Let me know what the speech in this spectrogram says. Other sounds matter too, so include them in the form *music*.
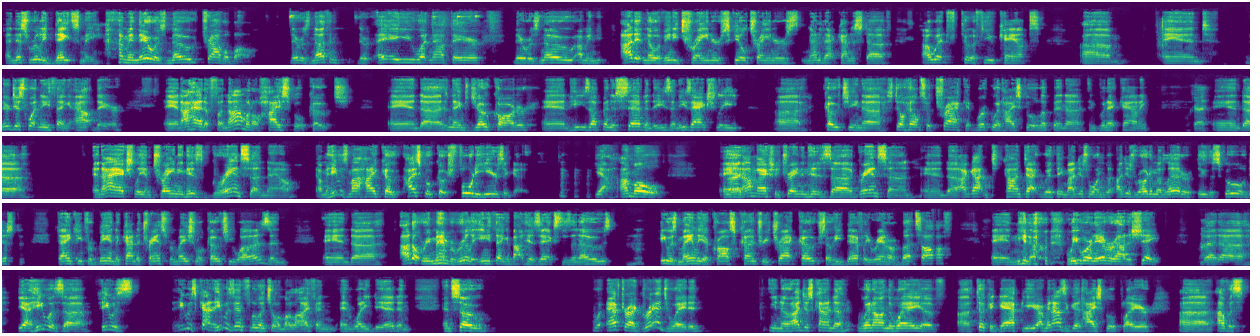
and this really dates me. *laughs* I mean, there was no travel ball. There was nothing, there, AAU wasn't out there. There was no, I mean, I didn't know of any trainers, skilled trainers, none of that kind of stuff. I went to a few camps, um, and there just wasn't anything out there. And I had a phenomenal high school coach, and uh, his name's Joe Carter, and he's up in his 70s, and he's actually uh, coaching, uh, still helps with track at Brookwood High School up in uh, in Gwinnett County. Okay. And uh, and I actually am training his grandson now. I mean, he was my high coach, high school coach 40 years ago. *laughs* yeah, I'm old. And Right. I'm actually training his uh, grandson, and uh, I got in contact with him. I just wanted, to, I just wrote him a letter through the school, just to thank him for being the kind of transformational coach he was. And and uh, I don't remember really anything about his X's and O's. Mhm. He was mainly a cross country track coach, so he definitely ran our butts off. And *laughs* you know, we weren't ever out of shape. But uh, yeah, he was uh, he was he was kind of he was influential in my life and and what he did and and so after I graduated, you know, I just kind of went on the way of uh, took a gap year. I mean, I was a good high school player. Uh, I was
